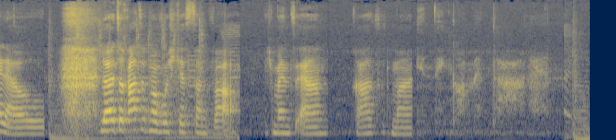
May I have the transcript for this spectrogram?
Hello. Leute, ratet mal, wo ich gestern war. Ich mein's ernst. Ratet mal in den Kommentaren.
